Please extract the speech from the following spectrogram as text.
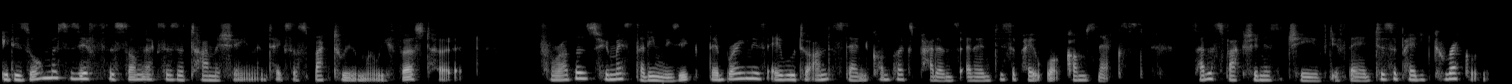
It is almost as if the song acts as a time machine and takes us back to when we first heard it. For others who may study music, their brain is able to understand complex patterns and anticipate what comes next. Satisfaction is achieved if they anticipated correctly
